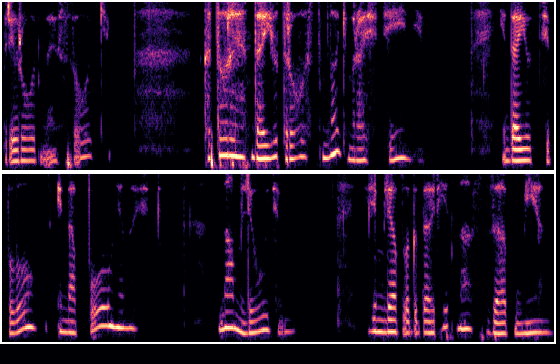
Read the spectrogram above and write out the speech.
природные соки, которые дают рост многим растениям и дают тепло и наполненность нам, людям. Земля благодарит нас за обмен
